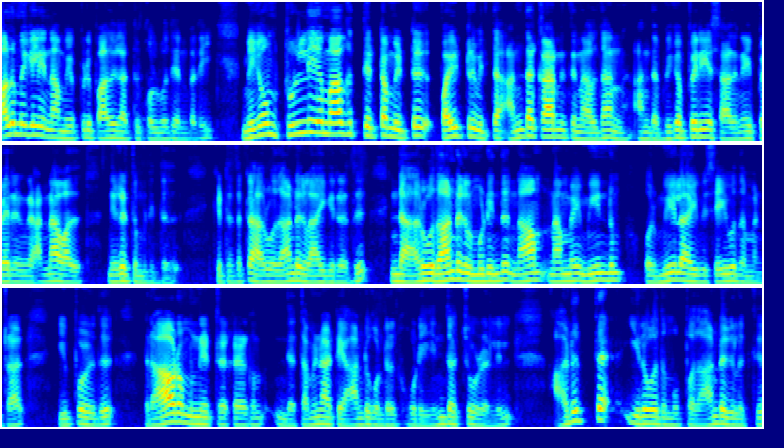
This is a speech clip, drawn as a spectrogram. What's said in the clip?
ஆளுமைகளை நாம் எப்படி பாதுகாத்துக் கொள்வது என்பதை மிகவும் துல்லியமாக திட்டமிட்டு பயிற்றுவித்த அந்த காரணத்தினால்தான் அந்த மிகப்பெரிய சாதனை பேரறிஞர் அண்ணாவால் நிகழ்த்த முடிந்தது. கிட்டத்தட்ட அறுபது ஆண்டுகள் ஆகிறது. இந்த அறுபது ஆண்டுகள் முடிந்து நாம் நம்மை மீண்டும் ஒரு மீளாய்வு செய்வதும் என்றால் இப்பொழுது திராவிட முன்னேற்றக் கழகம் இந்த தமிழ்நாட்டை ஆண்டு கொண்டிருக்கக்கூடிய இந்த சூழலில் அடுத்த இருபது முப்பது ஆண்டுகளுக்கு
